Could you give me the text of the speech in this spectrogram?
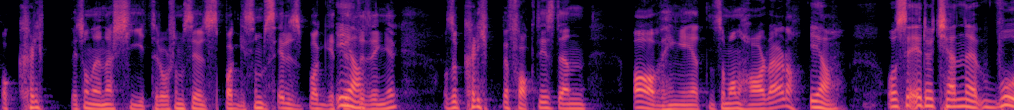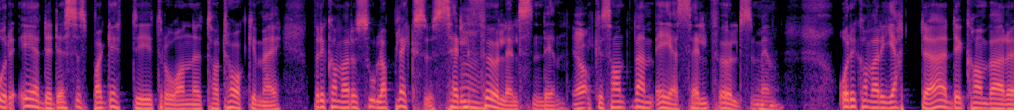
og klipper sånne energitråder som ser ut som spagettitrenger. Og så klipper faktisk den avhengigheten som man har der. da. Ja. Og så er det å kjenne hvor er det disse spagettitrådene tar tak i meg. For det kan være solaplexus, selvfølelsen din. Ja. ikke sant? Hvem er jeg, selvfølelsen min? Mm. Og det kan være hjertet, det kan være,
